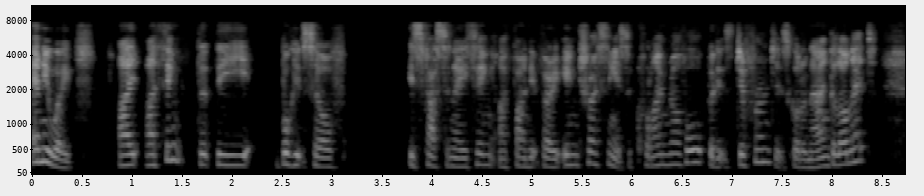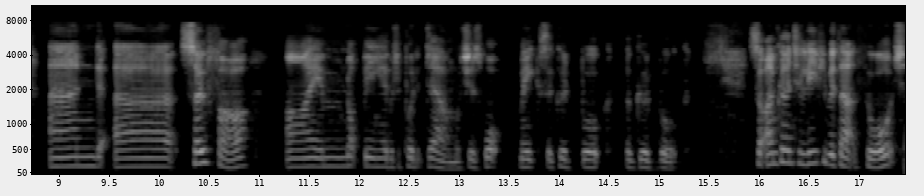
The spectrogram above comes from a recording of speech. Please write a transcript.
Anyway, I, I think that the book itself is fascinating. I find it very interesting. It's a crime novel, but it's different, it's got an angle on it, and uh, so far, I'm not being able to put it down, which is what makes a good book a good book. So I'm going to leave you with that thought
